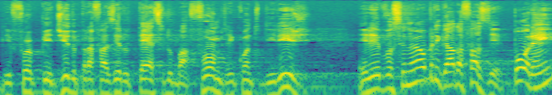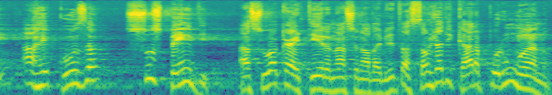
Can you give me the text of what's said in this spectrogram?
lhe for pedido para fazer o teste do bafômetro enquanto dirige, ele, você não é obrigado a fazer. Porém, a recusa suspende a sua carteira nacional da habilitação já de cara por um ano.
